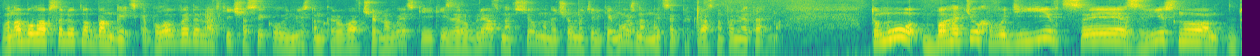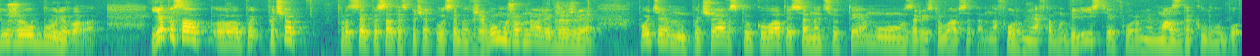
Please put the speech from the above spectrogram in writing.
Вона була абсолютно бандитська. Була введена в ті часи, коли містом керував Черновецький, який заробляв на всьому, на чому тільки можна. Ми це прекрасно пам'ятаємо. Тому багатьох водіїв це, звісно, дуже обурювало. Я писав, е, почав про це писати спочатку у себе в живому журналі в ЖЖ, потім почав спілкуватися на цю тему, зареєструвався там на форумі автомобілістів, форумі Mazda клубу.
